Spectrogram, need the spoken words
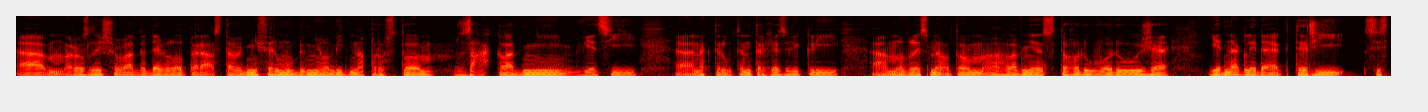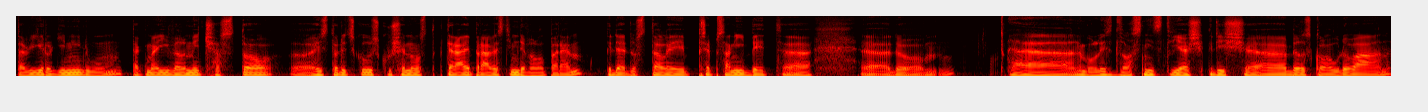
Ehm, rozlišovat developera a stavební firmu by mělo být naprosto základní věcí, eh, na kterou ten trh je zvyklý. Mluvili jsme o tom hlavně z toho důvodu, že jednak lidé, kteří si staví rodinný dům, tak mají velmi často eh, historickou zkušenost, která je právě s tím developerem, kde dostali přepsaný byt eh, do Eh, nebo list vlastnictví, až když eh, byl skolaudován.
